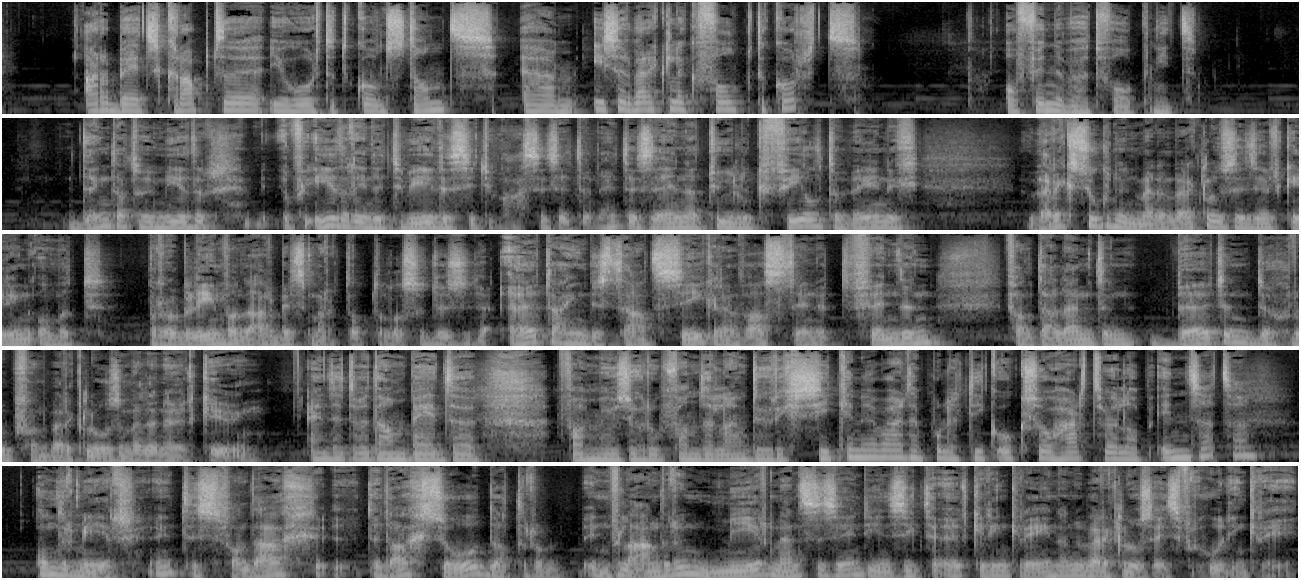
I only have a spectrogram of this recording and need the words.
arbeidskrapte, je hoort het constant. Um, is er werkelijk volktekort? Of vinden we het volk niet? Ik denk dat we of eerder in de tweede situatie zitten. Er zijn natuurlijk veel te weinig werkzoekenden met een werkloosheidsuitkering om het probleem van de arbeidsmarkt op te lossen. Dus de uitdaging bestaat zeker en vast in het vinden van talenten buiten de groep van werklozen met een uitkering. En zitten we dan bij de fameuze groep van de langdurig zieken, waar de politiek ook zo hard wil op inzetten? Onder meer. Het is vandaag de dag zo dat er in Vlaanderen meer mensen zijn die een ziekteuitkering krijgen dan een werkloosheidsvergoeding krijgen.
